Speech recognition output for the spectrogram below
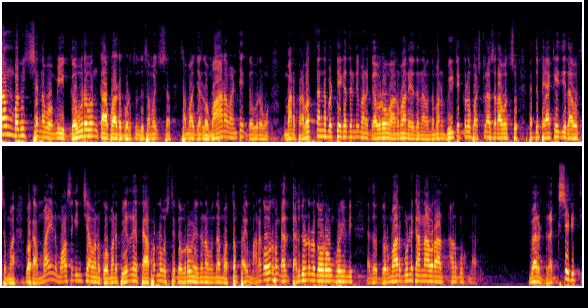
మానం భవిష్యన్నవో మీ గౌరవం కాపాడబడుతుంది సమస్య సమాజంలో. మానం అంటే గౌరవం. మన ప్రవర్తన బట్టే కదండి మన గౌరవం అనుమానం ఏదైనా ఉందా? మనం బీటెక్లో ఫస్ట్ క్లాస్ రావచ్చు పెద్ద ప్యాకేజీ రావచ్చు అమ్మా. ఒక అమ్మాయిని మోసగించామనుకో మన పేరు రేపు పేపర్లో వస్తే గౌరవం ఏదైనా ఉందా? మొత్తం పై మన గౌరవం కాదు తల్లిదండ్రుల గౌరవం పోయింది. అదో దుర్మార్గుడిని కన్నావరా అనుకుంటున్నారు. ఇవాళ డ్రగ్స్ ఎడిక్ట్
